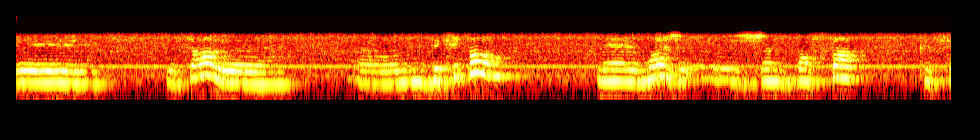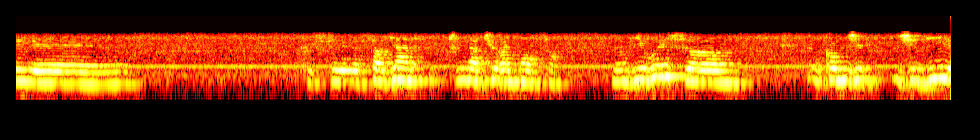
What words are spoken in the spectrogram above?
Et, ça, euh, euh, on ne décrit pas. Hein. Mais moi, je, ne pense pas que c'est que ça vient tout naturellement, ça. Le virus, euh, comme j'ai dit,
